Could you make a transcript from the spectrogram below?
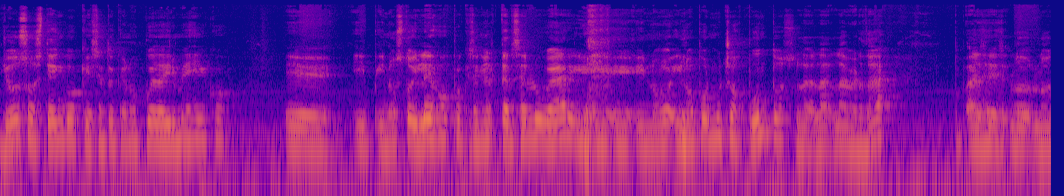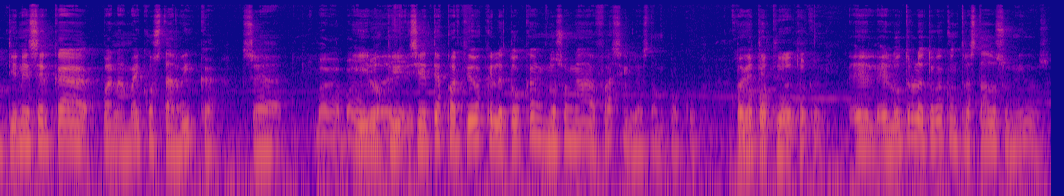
yo sostengo que siento que no pueda ir México. eh, y, y no estoy lejos porque está en el tercer lugar y, no, por muchos puntos, la, la, la verdad. Lo, lo tiene cerca Panamá y Costa Rica. O sea, y los siguientes partidos que le tocan no son nada fáciles tampoco. ¿Cuántos partidos le tocan? el, el otro le toca contra Estados Unidos.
